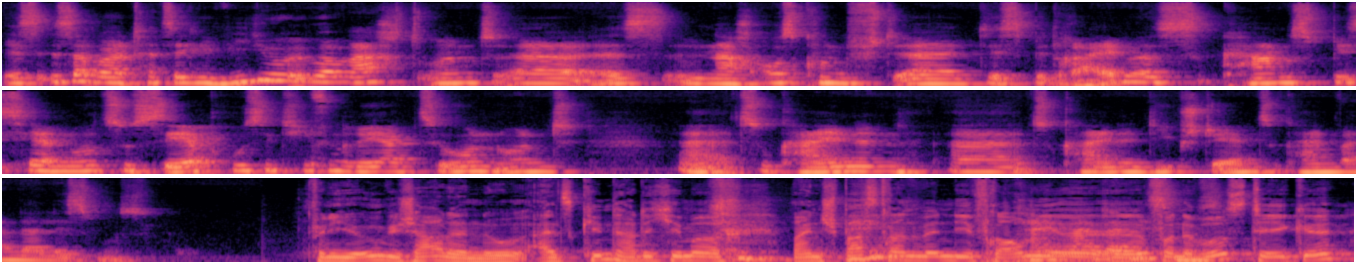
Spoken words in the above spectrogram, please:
es ist aber tatsächlich videoüberwacht und äh, es nach Auskunft äh, des Betreibers kam es bisher nur zu sehr positiven Reaktionen und äh, zu keinen, äh, zu keinen Diebstählen, zu keinem Vandalismus. Finde ich irgendwie schade. Du, als Kind hatte ich immer meinen Spaß dran, wenn die Frau mir äh, von der Wursttheke.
